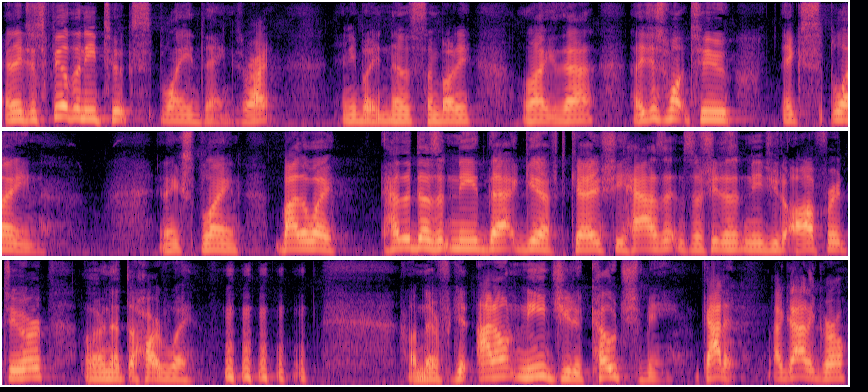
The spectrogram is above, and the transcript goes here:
And they just feel the need to explain things, right? Anybody knows somebody like that? They just want to explain and explain. By the way, Heather doesn't need that gift, okay? She has it, and so she doesn't need you to offer it to her. I learned that the hard way. I'll never forget. I don't need you to coach me. Got it. I got it, girl.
